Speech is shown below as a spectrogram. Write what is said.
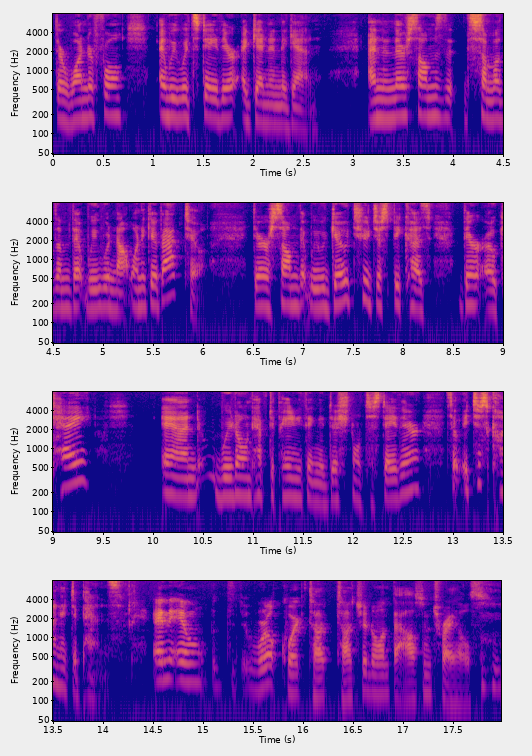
They're wonderful, and we would stay there again and again. And then there's some some of them that we would not want to go back to. There are some that we would go to just because they're okay and we don't have to pay anything additional to stay there. So it just kind of depends. And, and real quick, t- touching on Thousand Trails, mm-hmm.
